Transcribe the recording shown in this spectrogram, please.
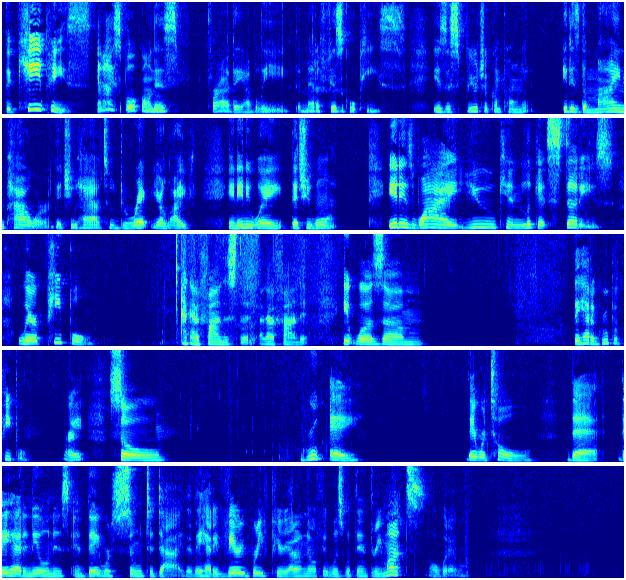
the key piece, and I spoke on this Friday, I believe, the metaphysical piece is the spiritual component. It is the mind power that you have to direct your life in any way that you want. It is why you can look at studies where people I gotta find this study. I gotta find it. It was um they had a group of people, right? So group A they were told that they had an illness and they were soon to die. That they had a very brief period. I don't know if it was within three months or whatever.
